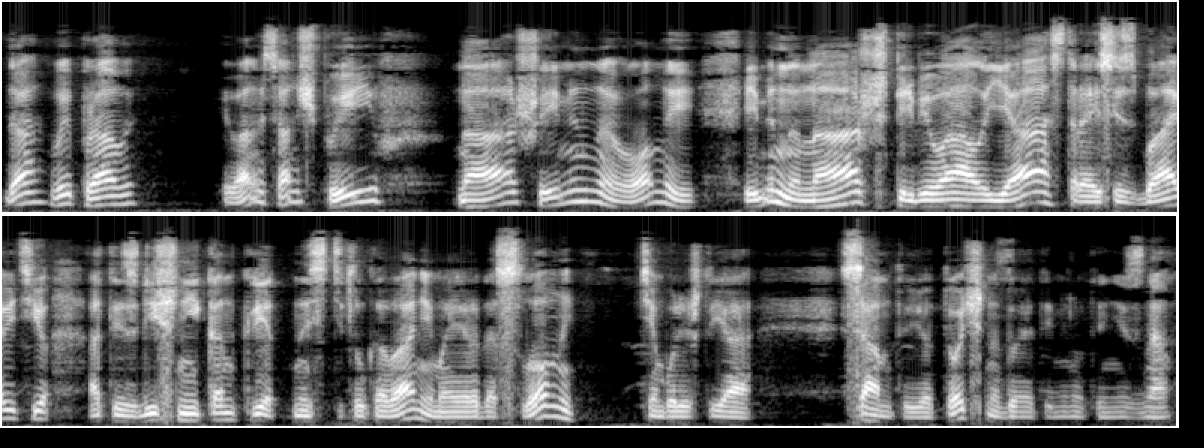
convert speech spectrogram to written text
да, вы правы. Иван Александрович Пырьев наш, именно он и именно наш, перебивал я, стараясь избавить ее от излишней конкретности толкования моей родословной, тем более, что я сам-то ее точно до этой минуты не знал.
